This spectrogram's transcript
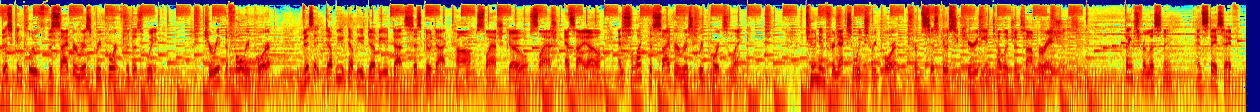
This concludes the Cyber Risk Report for this week. To read the full report, visit www.cisco.com slash go slash SIO and select the Cyber Risk Reports link. Tune in for next week's report from Cisco Security Intelligence Operations. Thanks for listening and stay safe.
